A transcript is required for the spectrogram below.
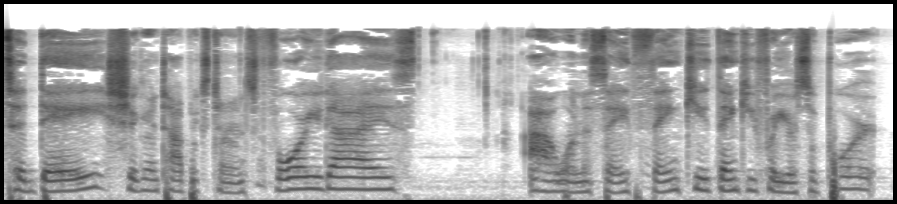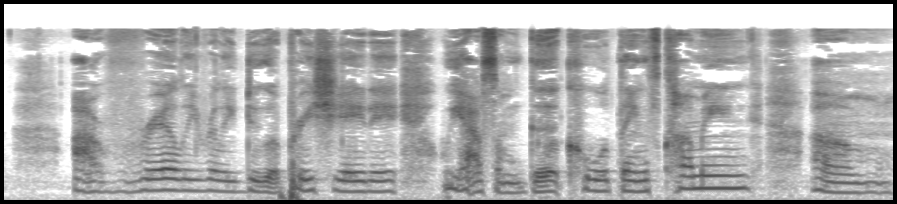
today, Sugar and Topics turns four, you guys. I want to say thank you. Thank you for your support. I really, really do appreciate it. We have some good, cool things coming. Um,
